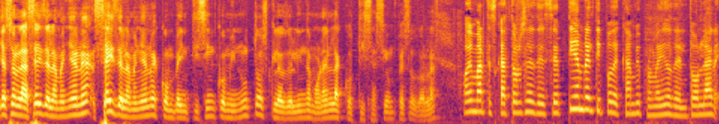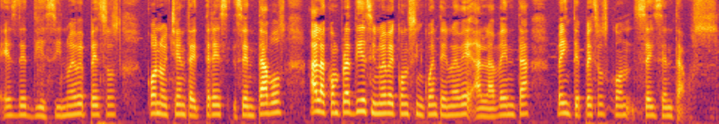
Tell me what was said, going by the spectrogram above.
Ya son las 6 de la mañana, 6 de la mañana con 25 minutos. Claudio Linda Morán, la cotización peso dólar. Hoy martes 14 de septiembre el tipo de cambio promedio del dólar es de 19 pesos con 83 centavos, a la compra 19 con 59, a la venta 20 pesos con 6 centavos.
